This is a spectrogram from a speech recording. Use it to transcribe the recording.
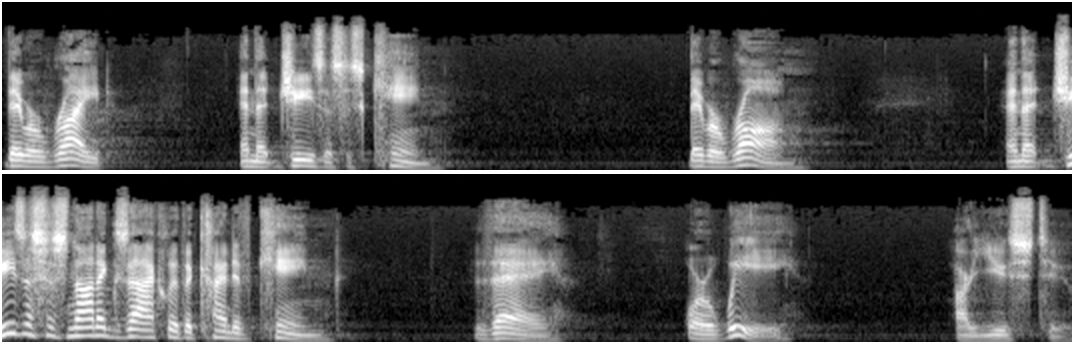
They were right in that Jesus is king. They were wrong, and that Jesus is not exactly the kind of king they or we are used to.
